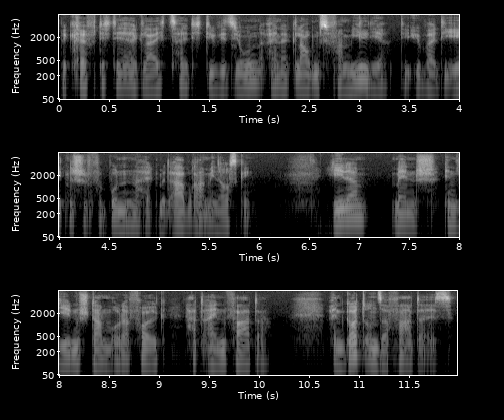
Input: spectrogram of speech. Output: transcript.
bekräftigte er gleichzeitig die Vision einer Glaubensfamilie, die über die ethnische Verbundenheit mit Abraham hinausging. Jeder Mensch in jedem Stamm oder Volk hat einen Vater. Wenn Gott unser Vater ist,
